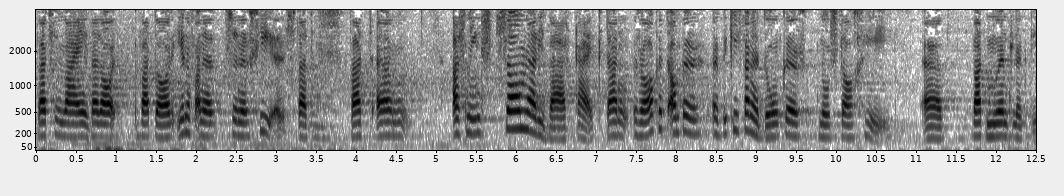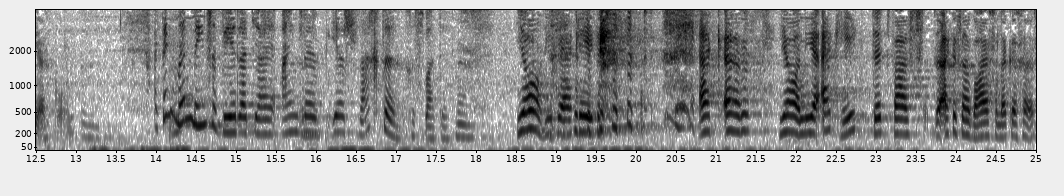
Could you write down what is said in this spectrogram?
wat vir my wat daar wat daar een of ander sinergie is wat wat ehm um, as mens saam na die werk kyk, dan raak dit amper 'n bietjie van 'n donker nostalgie uh wat moontlik deurkom. Ek dink min mense weet dat jy eintlik eers regte geswat het, né? Ja, wie jy het. ek um, ja, nee, ek het dit was ek is nou baie gelukkiger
